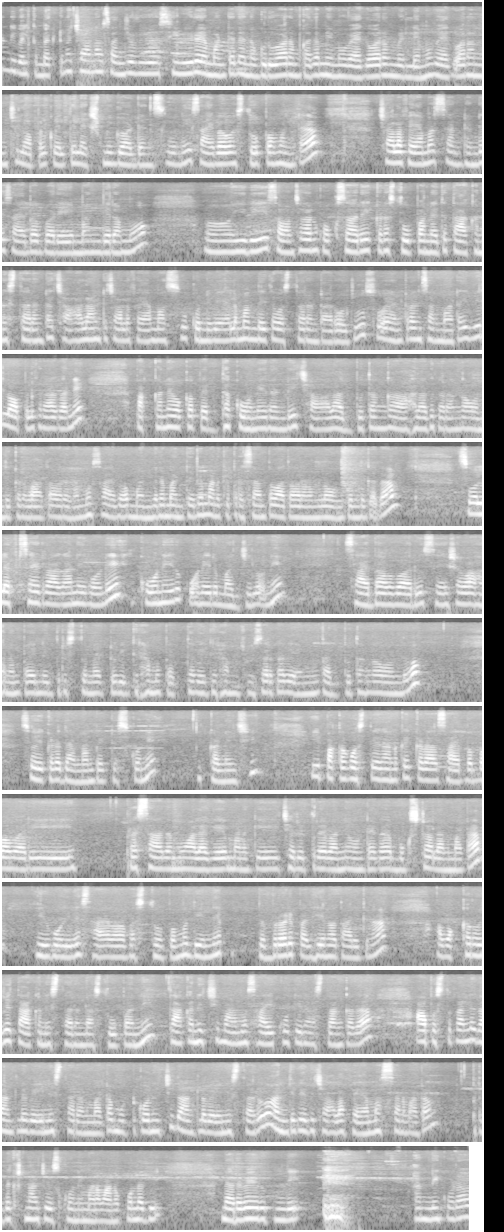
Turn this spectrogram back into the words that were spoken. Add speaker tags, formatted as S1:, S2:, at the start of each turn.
S1: అండి welcome back to my channel Sanju views. ఈ video ఏమంటే నేను గురువారం కదా మేము వేగవరం వెళ్ళాము. వేగవరం నుంచి లోపలికి వెళ్తే లక్ష్మీ గార్డెన్స్లోని సాయిబాబా స్తూపం అంట. చాలా ఫేమస్ అంటండి సాయిబాబా రే మందిరము. ఇది సంవత్సరానికి ఒకసారి ఇక్కడ స్తూపాన్ని అయితే తాకనిస్తారంట. చాలా అంటే చాలా ఫేమస్. కొన్ని వేల మంది అయితే వస్తారంట ఆ రోజు. సో ఎంట్రన్స్ అనమాట ఇది. లోపలికి రాగానే పక్కనే ఒక పెద్ద కోనేరండి. చాలా అద్భుతంగా ఆహ్లాదకరంగా ఉంది ఇక్కడ వాతావరణము. సాయిబాబా మందిరం అంటేనే మనకి ప్రశాంత వాతావరణంలో ఉంటుంది కదా. సో లెఫ్ట్ సైడ్ రాగానే కూడా కోనేరు కోనేరు మధ్యలోని సాయిబాబా వారు శేషవాహనంపై నిద్రిస్తున్నట్టు విగ్రహం పెద్ద విగ్రహం చూసారు కదా ఎంత అద్భుతంగా ఉందో. సో ఇక్కడ దండం పెట్టేసుకొని ఇక్కడ నుంచి ఈ పక్కకు వస్తే కనుక ఇక్కడ సాయిబాబా వారి ప్రసాదము అలాగే మనకి చరిత్ర ఇవన్నీ ఉంటాయి కదా బుక్ స్టాల్ అనమాట ఇదిగో ఇదే సాయిబాబా స్తూపము దీన్నే ఫిబ్రవరి పదిహేనో తారీఖున ఆ ఒక్కరోజే తాకనిస్తారండి ఆ స్తూపాన్ని. తాకనిచ్చి మనము సాయి కోటి రాస్తాం కదా ఆ పుస్తకాన్ని దాంట్లో వేయనిస్తారనమాట. ముట్టుకొనిచ్చి దాంట్లో వేయనిస్తారు. అందుకే ఇది చాలా ఫేమస్ అనమాట. ప్రదక్షిణాలు చేసుకొని మనం అనుకున్నది నెరవేరుతుంది. అన్నీ కూడా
